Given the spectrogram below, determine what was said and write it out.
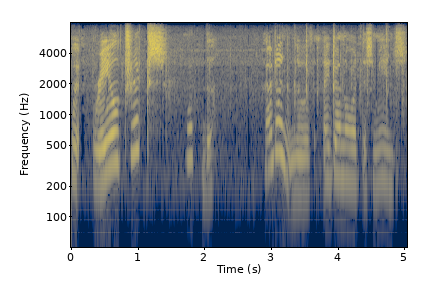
Wait, rail tricks? What the? I don't know. I don't know what this means.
